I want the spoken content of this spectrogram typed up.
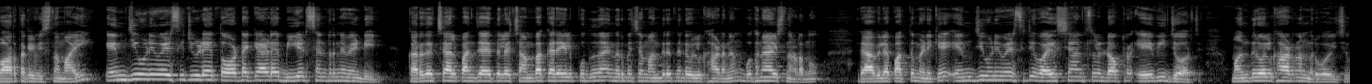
വാർത്തകൾ വിശദമായി. എം ജി യൂണിവേഴ്സിറ്റിയുടെ തോട്ടയ്ക്കാട് ബി എഡ് സെന്ററിന് വേണ്ടി കറുകച്ചാൽ പഞ്ചായത്തിലെ ചമ്പക്കരയിൽ പുതുതായി നിർമ്മിച്ച മന്ദിരത്തിന്റെ ഉദ്ഘാടനം ബുധനാഴ്ച നടന്നു. രാവിലെ പത്ത് മണിക്ക് M G university vice chancellor doctor A V George മന്ദിരോദ്ഘാടനം നിർവഹിച്ചു.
